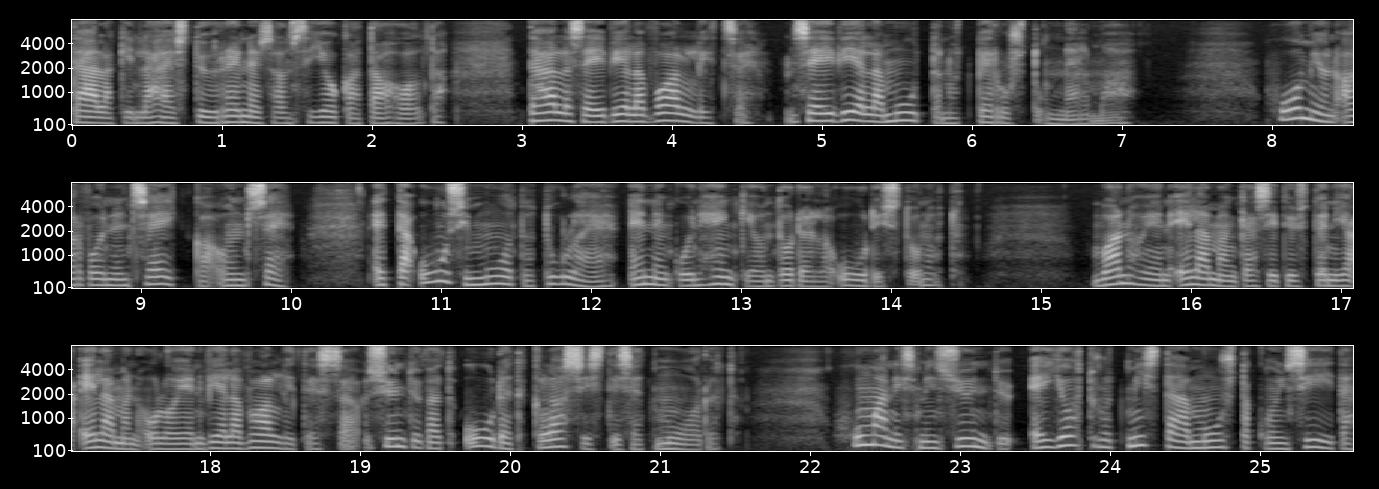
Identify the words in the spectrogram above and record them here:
täälläkin lähestyy renesanssi joka taholta. Täällä se ei vielä vallitse, se ei vielä muuttanut perustunnelmaa. Huomionarvoinen seikka on se, että uusi muoto tulee ennen kuin henki on todella uudistunut. Vanhojen elämänkäsitysten ja elämänolojen vielä vallitessa syntyvät uudet klassistiset muodot – Humanismin synty ei johtunut mistään muusta kuin siitä,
